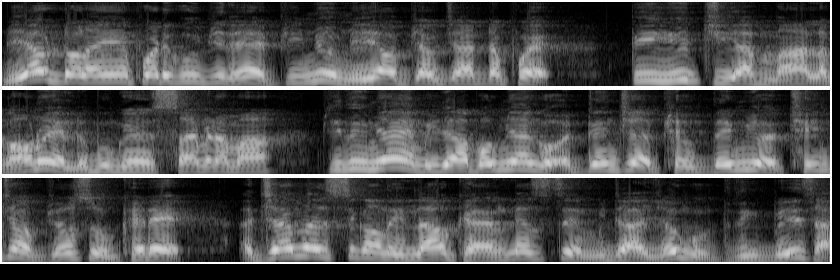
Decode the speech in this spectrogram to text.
မြေရောက်ဒေါ်လာရဲ့ဖွဲ့တစ်ခုဖြစ်တဲ့ပြည်မြို့မြေရောက်ပျောက်ကြားတပ်ဖွဲ့ PUGF မှာ၎င်းတို့ရဲ့လူမှုကွန်ဆိုင်းမနာမှာပြည်သူများရဲ့မီတာပုံးများကိုအတင်းကျပ်ဖြုတ်သိမ်းပြီးတော့ချင်းချောက်ပြောဆိုခဲ့တဲ့အကြမ်းဖက်စစ်ကောင်စီလောက်ခံလက်စစ်မီတာရုံးကိုသတိပေးစာ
